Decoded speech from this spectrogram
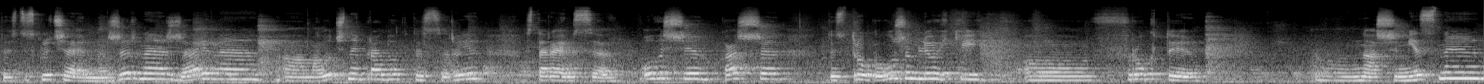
То есть исключаем жирное, жареное, а, молочные продукты, сыры. Стараемся овощи, каши. То есть строго ужин легкий, а, фрукты наши местные,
